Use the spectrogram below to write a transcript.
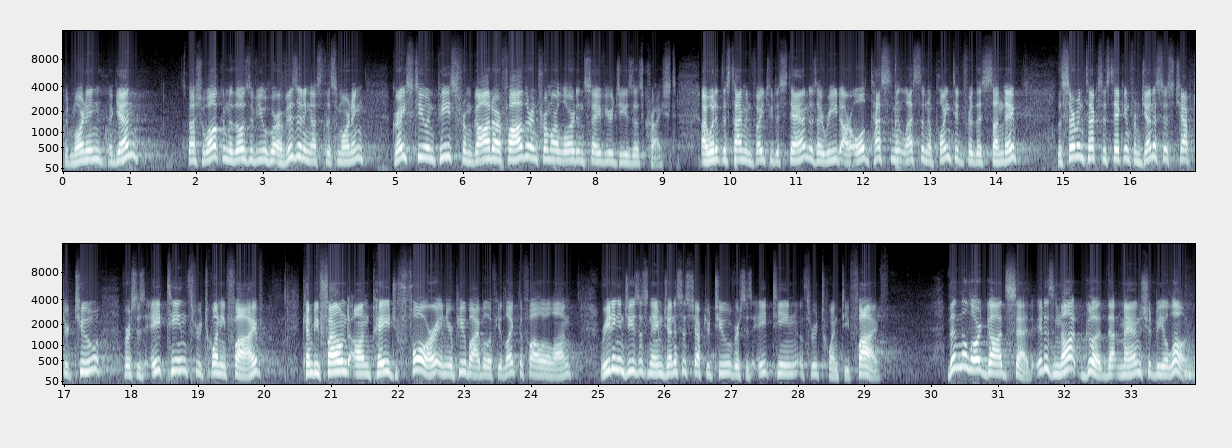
Good morning again. Special welcome to those of you who are visiting us this morning. Grace to you and peace from God our Father and from our Lord and Savior Jesus Christ. I would at this time invite you to stand as I read our Old Testament lesson appointed for this Sunday. The sermon text is taken from Genesis chapter 2, verses 18 through 25. Can be found on page 4 in your Pew Bible if you'd like to follow along. Reading in Jesus' name, Genesis chapter 2, verses 18 through 25. Then the Lord God said, It is not good that man should be alone.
